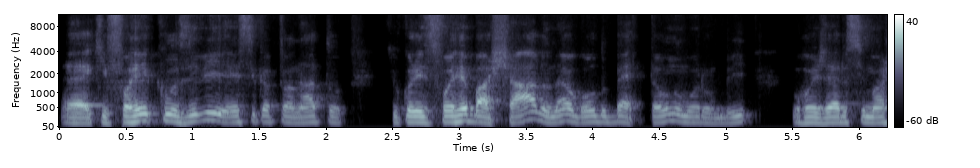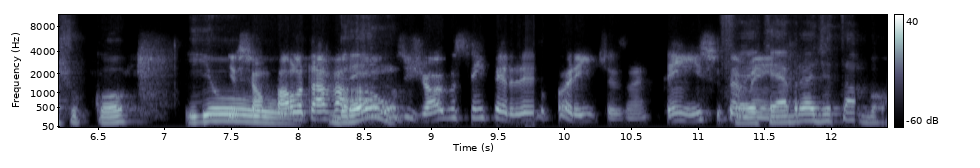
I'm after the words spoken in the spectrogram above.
é, que foi inclusive esse campeonato que o Corinthians foi rebaixado, né? O gol do Betão no Morumbi, o Rogério se machucou e o, E o São Paulo estava Breno- 11 jogos sem perder do Corinthians, né? Tem isso Foi também. quebra de tabu.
